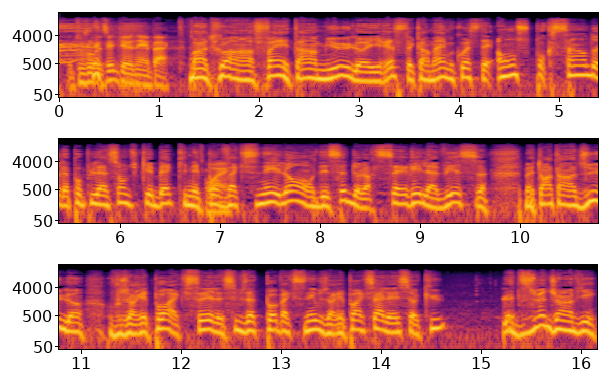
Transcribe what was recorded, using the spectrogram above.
Toujours est-il qu'il y a un impact. Bon, en tout cas, enfin, tant mieux. Là. Il reste quand même, quoi, c'était 11 de la population du Québec qui n'est pas Ouais. vaccinée. Là, on décide de leur serrer la vis. Mais t'as entendu, là, vous n'aurez pas accès, là, si vous n'êtes pas vacciné, vous n'aurez pas accès à la SAQ le 18 janvier.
